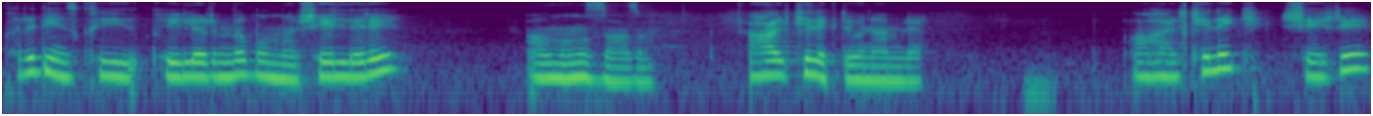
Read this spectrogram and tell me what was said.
Karadeniz kıyı, kıyılarında bulunan şeyleri almamız lazım. Ahalkelek de önemli. Ahalkelek şehri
